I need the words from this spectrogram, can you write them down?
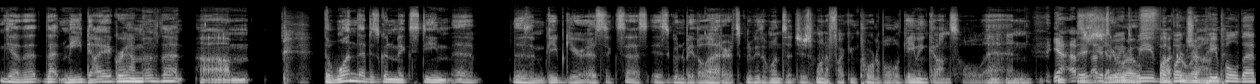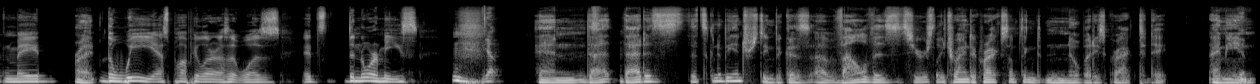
yeah, that that me diagram of that, um, the one that is going to make Steam, uh, the Game Gear as success is going to be the latter. It's going to be the ones that just want a fucking portable gaming console and Yeah, absolutely. it's going to be the bunch around. of people that made right. the Wii as popular as it was. It's the normies. Yep. And that that is that's going to be interesting because uh, Valve is seriously trying to crack something that nobody's cracked to date. I mean,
